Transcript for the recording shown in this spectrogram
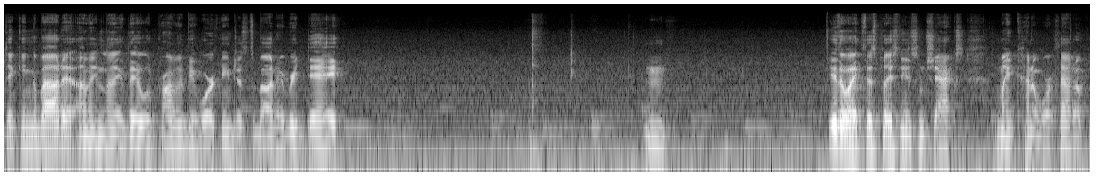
thinking about it. I mean, like, they would probably be working just about every day. Hmm. Either way, this place needs some shacks. Might kind of work that up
